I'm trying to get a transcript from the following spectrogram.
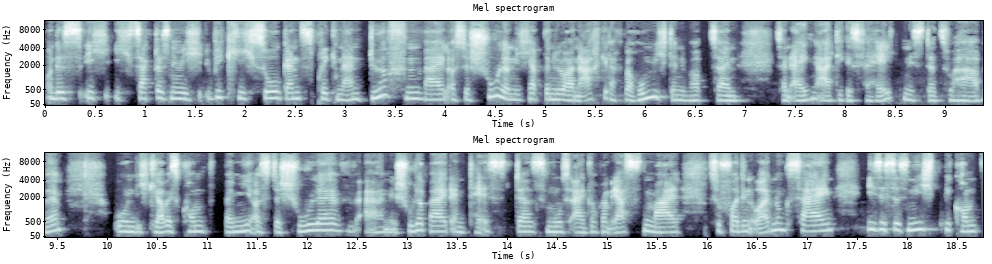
Und das, ich, ich sage das nämlich wirklich so ganz prägnant dürfen, weil aus der Schule, und ich habe dann darüber nachgedacht, warum ich denn überhaupt so ein, so ein eigenartiges Verhältnis dazu habe. Und ich glaube, es kommt bei mir aus der Schule, eine Schularbeit, ein Test, das muss einfach beim ersten Mal sofort in Ordnung sein. Ist es das nicht, bekommt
